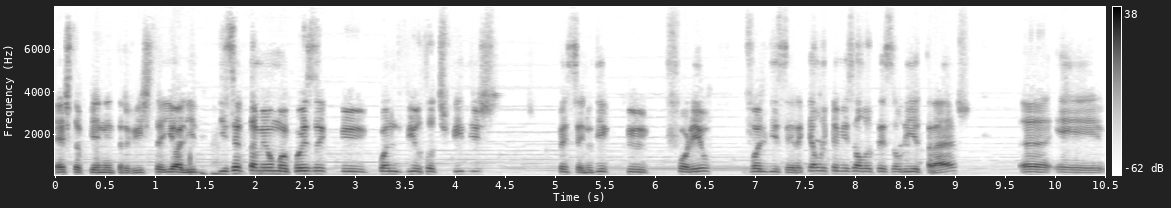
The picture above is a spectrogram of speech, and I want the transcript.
esta pequena entrevista e olha, dizer também uma coisa que quando vi os outros vídeos pensei, no dia que for eu vou-lhe dizer, aquela camisola que tens ali atrás uh, é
